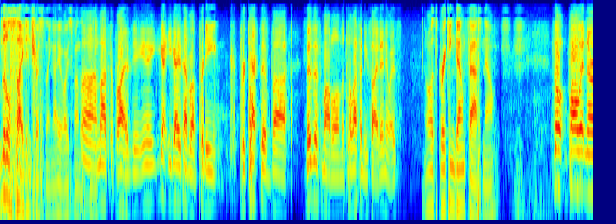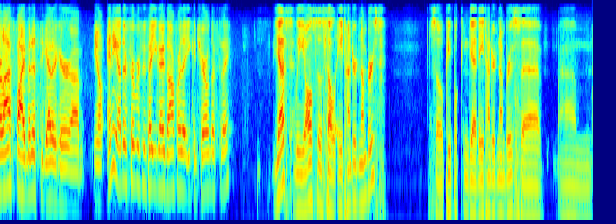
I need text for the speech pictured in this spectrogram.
little side interest thing. I always found that. Uh, I'm not surprised. You, you know, you, got, you guys have a pretty protective uh, business model on the telephony side, anyways. Oh, it's breaking down fast now. So, Paul, in our last five minutes together here, um, you know, any other services that you guys offer that you can share with us today? Yes, we also sell 800 numbers, so people can get 800 numbers uh, um,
